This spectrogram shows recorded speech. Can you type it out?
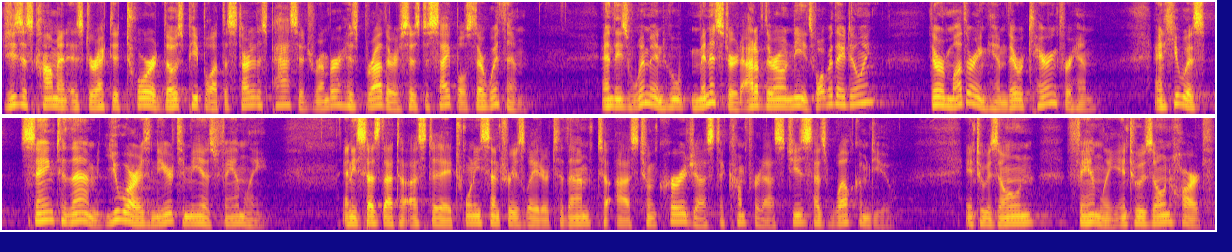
Jesus' comment is directed toward those people at the start of this passage. Remember, his brothers, his disciples, they're with him. And these women who ministered out of their own needs, what were they doing? They were mothering him, they were caring for him. And he was saying to them, You are as near to me as family. And he says that to us today, 20 centuries later, to them, to us, to encourage us, to comfort us. Jesus has welcomed you into his own family, into his own heart.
